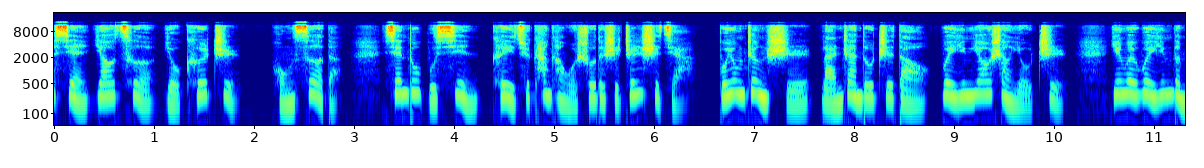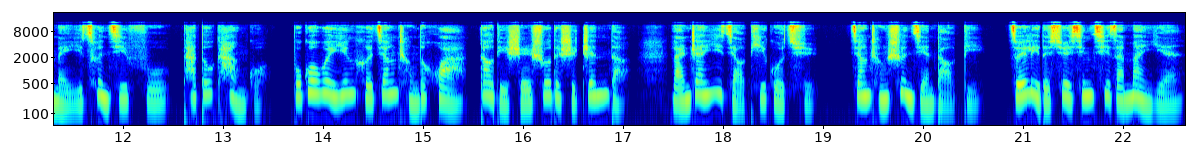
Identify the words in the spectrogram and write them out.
发现腰侧有颗痣，红色的。仙都不信，可以去看看我说的是真是假。不用证实，蓝湛都知道魏婴腰上有痣，因为魏婴的每一寸肌肤他都看过。不过魏婴和江城的话，到底谁说的是真的？蓝湛一脚踢过去，江城瞬间倒地，嘴里的血腥气在蔓延。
